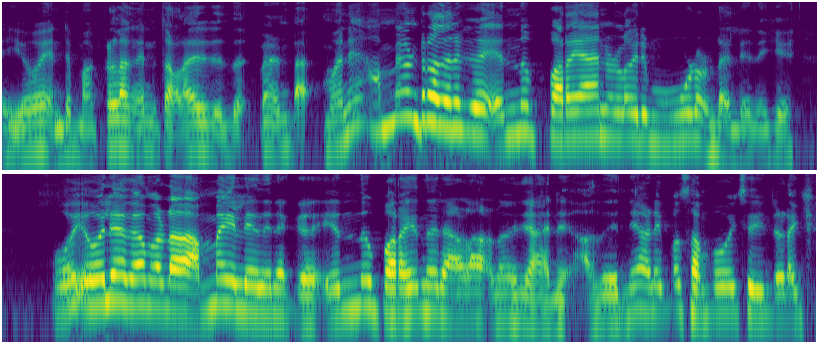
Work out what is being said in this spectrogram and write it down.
അയ്യോ എന്റെ മക്കൾ അങ്ങനെ തളരരുത്. വേണ്ട. മോനെ അമ്മയുണ്ടോ നിനക്ക്? എന്ന് പറയാനുള്ള ഒരു മൂടുണ്ടല്ലോ എനിക്ക്? പോയി ഓലയാക്കാൻ വേണ്ട അമ്മയില്ലേ നിനക്ക്? എന്ന് പറയുന്ന ഒരാളാണ് ഞാൻ അത് തന്നെയാണ് ഇപ്പൊ സംഭവിച്ചത് ഇതിന്റെ ഇടയ്ക്ക്.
